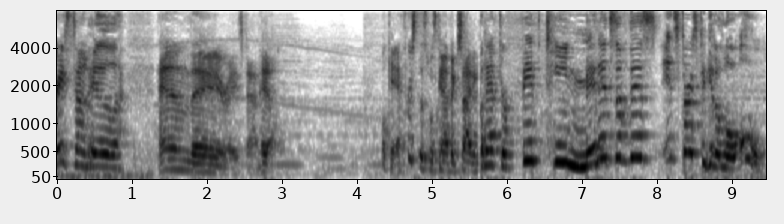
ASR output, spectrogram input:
Race downhill, and they race downhill. Okay, at first this was kind of exciting, but after 15 minutes of this, it starts to get a little old.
